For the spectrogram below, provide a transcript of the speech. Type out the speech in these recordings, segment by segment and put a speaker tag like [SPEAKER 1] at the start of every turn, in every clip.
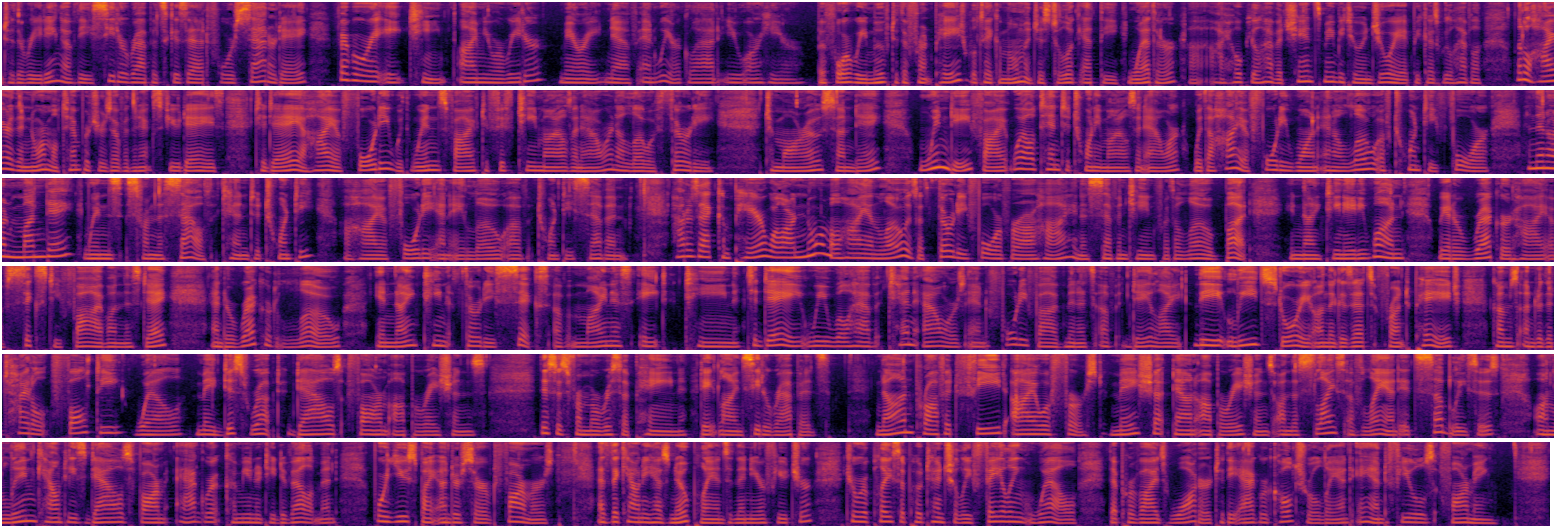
[SPEAKER 1] Welcome to the reading of the Cedar Rapids Gazette for Saturday, February 18th. I'm your reader, Mary Neff, and we are glad you are here. Before we move to the front page, we'll take a moment just to look at the weather. Uh, I hope you'll have a chance maybe to enjoy it because we'll have a little higher than normal temperatures over the next few days. Today, a high of 40 with winds 5 to 15 miles an hour and a low of 30. Tomorrow, Sunday, windy 5, well, 10 to 20 miles an hour with a high of 41 and a low of 24. And then on Monday, winds from the south 10 to 20, a high of 40 and a low of 27. How does that compare? Well, our normal high and low is a 34 for our high and a 17 for the low. But in 1981, we had a record high of 65 on this day and a record low in 1936 of minus 18. Today, we will have 10 hours and 45 minutes of daylight. The lead story on the Gazette's front page comes under the title Faulty Well May Disrupt Dow's Farm Operations. This is from Marissa Payne, Dateline Cedar Rapids. Nonprofit Feed Iowa First may shut down operations on the slice of land it subleases on Linn County's Dow's Farm Agri Community Development for use by underserved farmers, as the county has no plans in the near future to replace a potentially failing well that provides water to the agricultural land and fuels farming.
